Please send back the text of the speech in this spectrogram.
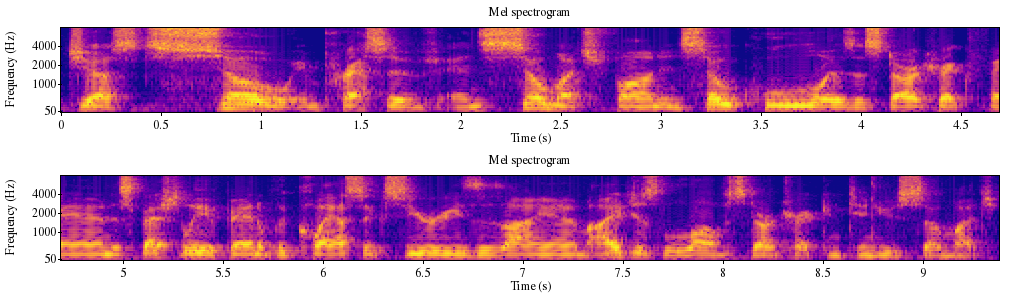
just so impressive and so much fun and so cool as a Star Trek fan, especially a fan of the classic series as I am. I just love Star Trek Continues so much.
